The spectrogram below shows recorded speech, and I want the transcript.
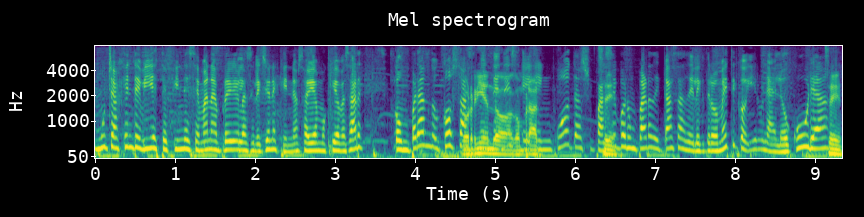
Mucha gente vi este fin de semana previo a las elecciones que no sabíamos qué iba a pasar, comprando cosas Corriendo ¿me a comprar. En, en cuotas. Pasé Sí. por un par de casas de electrodomésticos y era una locura, Sí.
